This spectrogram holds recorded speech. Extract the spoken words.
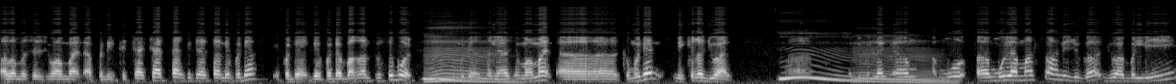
Allah Masya Muhammad apa ni, kecacatan-kecacatan daripada daripada, daripada barang tersebut. Hmm. Kemudian Salih Asyik Muhammad, uh, kemudian dikira jual. Hmm. Uh, uh, mula masa ni juga jual beli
